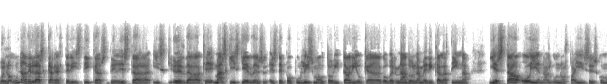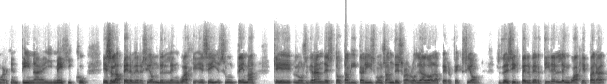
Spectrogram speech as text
Bueno, una de las características de esta izquierda, más que izquierda es este populismo autoritario que ha gobernado en América Latina y está hoy en algunos países como Argentina y México, es la perversión del lenguaje. Ese es un tema que los grandes totalitarismos han desarrollado a la perfección. Es decir, pervertir el lenguaje para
